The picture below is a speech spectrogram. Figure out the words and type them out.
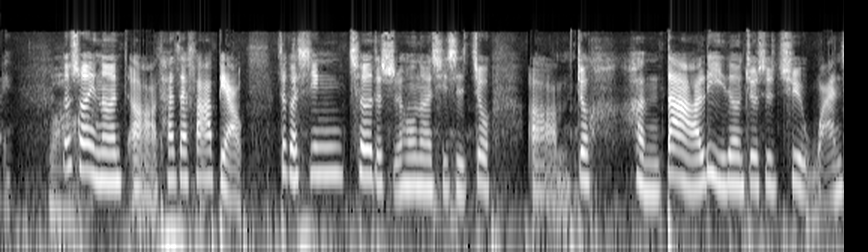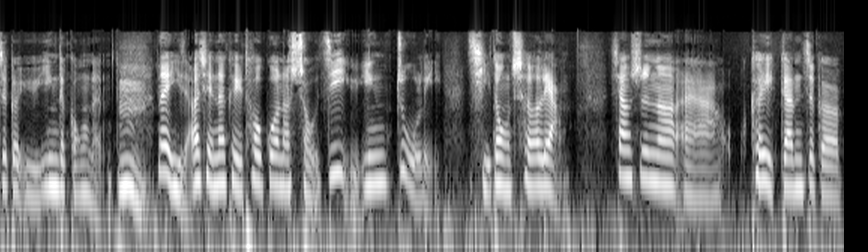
哇那所以呢，啊、他在发表这个新车的时候呢，其实就啊、就很大力呢，就是去玩这个语音的功能。嗯，那以而且呢，可以透过呢手机语音助理启动车辆，像是呢，呃，可以跟这个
